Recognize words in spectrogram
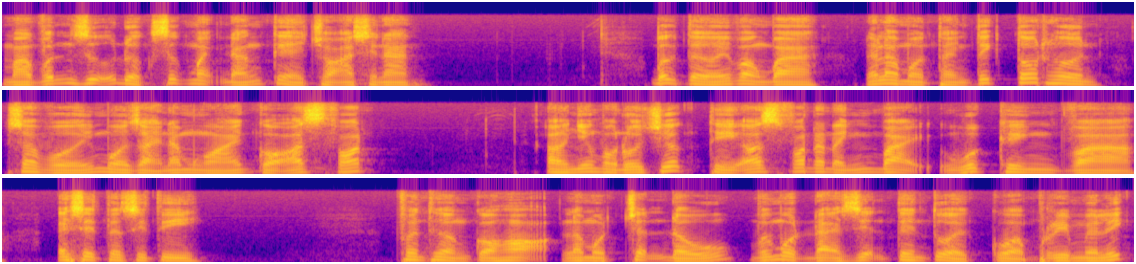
mà vẫn giữ được sức mạnh đáng kể cho Arsenal. Bước tới vòng 3 đó là một thành tích tốt hơn so với mùa giải năm ngoái của Oxford. Ở những vòng đấu trước thì Oxford đã đánh bại Woking và Exeter City. Phần thưởng của họ là một trận đấu với một đại diện tên tuổi của Premier League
